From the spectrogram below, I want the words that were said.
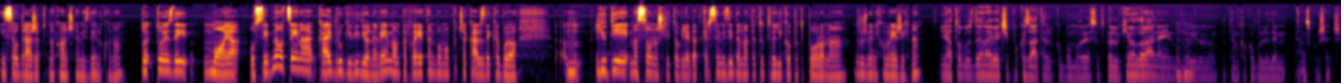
in se odraža tudi na končnem izdelku. No? To, to je zdaj moja osebna ocena, kaj drugi vidijo, ne vem, ampak verjetno bomo počakali zdaj, ker bojo ljudje masovno šli to gledati, ker se mi zdi, da imate tudi veliko podporo na družbenih omrežjih. Ne? Ja, to bo zdaj največji pokazatelj, ko bomo res odprli kinodvorane in bomo videli potem, kako bo ljudem dejansko všeč.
